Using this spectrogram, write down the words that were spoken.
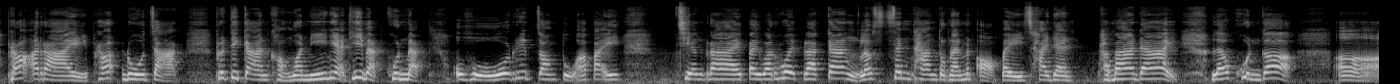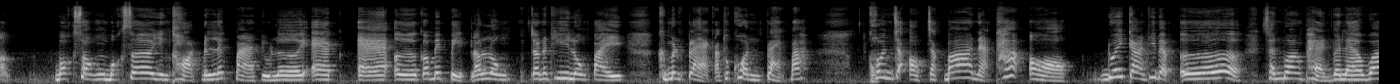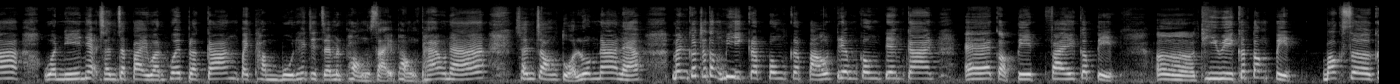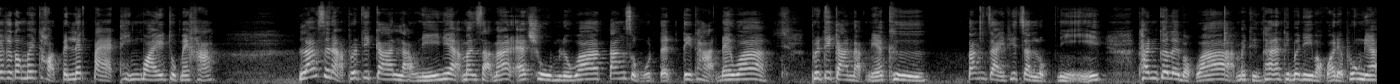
เพราะอะไรเพราะดูจากพฤติการของวันนี้เนี่ยที่แบบคุณแบบโอ้โห รีบจองตั๋วไปเชียงรายไปวัดห้วยปลากั้ง แล้วเส้นทางตรงนั้นมันออกไปชายแดนพม่าได้ แล้วคุณก็บ็อกซองบ็อกเซอร์ยังถอดเป็นเลขแปดอยู่เลยแอร์แอร์เออก็ไม่ปิดแล้วลงเจ้าหน้าที่ลงไป คือมันแปลกอะทุกคนแปลกปะคนจะออกจากบ้านเนี่ยถ้าออก ด้วยการที่แบบเออ ฉันวางแผนไปแล้วว่า วันนี้เนี่ยฉันจะไปวัดห้วยปลากั้งไปทำบุญให้จิตใจมันผ่องใสผ่องแผ้วนะ ฉันจองตั๋วล่วงหน้าแล้ว มันก็จะต้องมีกระโปรงกระเป๋าเตรียมกองเตรียมการแอร์ก็ปิดไฟก็ปิดเอ่อทีวีก็ต้องปิดบ็อกเซอร์ก็จะต้องไม่ถอดเป็นเลขแปดทิ้งไว้ถูกไหมคะลักษณะพฤติการเหล่านี้เนี่ยมันสามารถแอดชูมหรือว่าตั้งสมมติฐานได้ว่า พฤติการแบบนี้คือ ตั้งใจที่จะหลบหนี ท่านก็เลยบอกว่าหมายถึงท่านอธิบดีบอกว่าเดี๋ยวพรุ่งนี้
